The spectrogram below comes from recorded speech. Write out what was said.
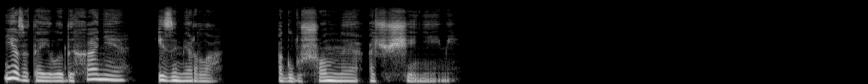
Я затаила дыхание и замерла, оглушенная ощущениями.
